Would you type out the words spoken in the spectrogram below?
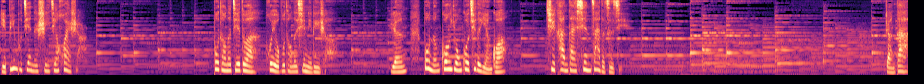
也并不见得是一件坏事儿。不同的阶段会有不同的心理历程，人不能光用过去的眼光去看待现在的自己。长大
